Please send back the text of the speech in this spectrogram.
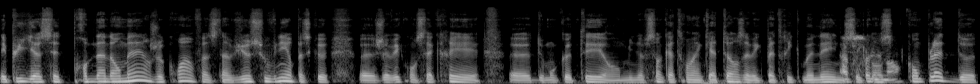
Et puis il y a cette promenade en mer, je crois. Enfin, c'est un vieux souvenir parce que j'avais consacré de mon côté en 1994 avec Patrick Menet une séquence complète de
